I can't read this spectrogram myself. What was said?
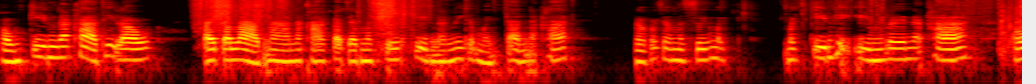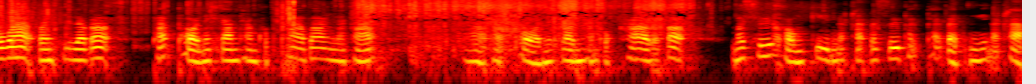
ของกินนะคะที่เราไปตลาดมานะคะ ก็จะมาซื้อกินแล้วนี่ก็เหมือนกันนะคะ เราก็จะมาซื้อมามากินให้อิ่มเลยนะคะ เพราะว่าบางทีเราก็พักผ่อนในการทำกับข้าวบ้างนะคะพักผ่อนในการทำกับข้าวแล้วก็มาซื้อของกินนะคะก็ซื้อแพ็คแบบนี้นะคะ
